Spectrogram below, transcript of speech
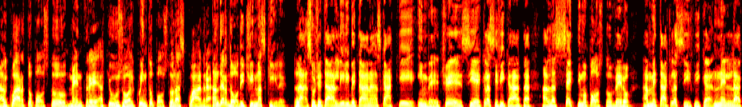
al quarto posto, mentre ha chiuso al quinto posto la squadra Under 12 maschile. La società lilibetana a scacchi, invece, si è classificata al settimo posto, ovvero a metà classifica, nella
